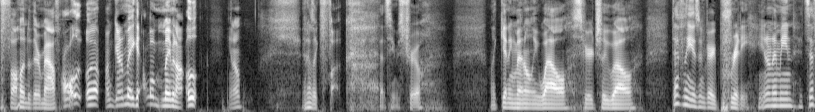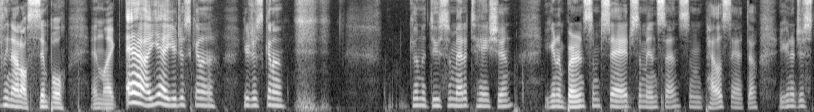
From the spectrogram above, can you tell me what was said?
fall into their mouth. Oh, uh, I'm gonna make it. Oh, maybe not. Oh, you know. And I was like, "Fuck, that seems true." Like getting mentally well, spiritually well, definitely isn't very pretty. You know what I mean? It's definitely not all simple and like, yeah, yeah. You're just gonna, you're just gonna. gonna do some meditation. You're gonna burn some sage, some incense, some Palo Santo. You're gonna just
